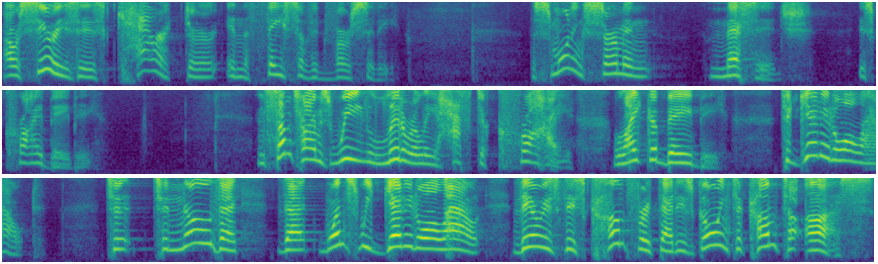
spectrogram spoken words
Our series is Character in the Face of Adversity. This morning's sermon message is crybaby. And sometimes we literally have to cry like a baby to get it all out, to, to know that, that once we get it all out, there is this comfort that is going to come to us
